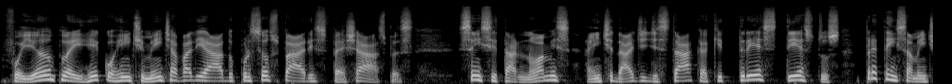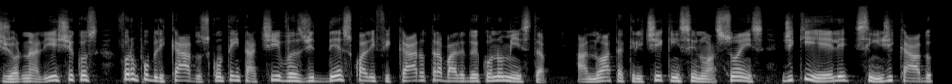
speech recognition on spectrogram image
foi ampla e recorrentemente avaliado por seus pares, fecha aspas. Sem citar nomes, a entidade destaca que três textos pretensamente jornalísticos foram publicados com tentativas de desqualificar o trabalho do economista. A nota critica insinuações de que ele, sindicado,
